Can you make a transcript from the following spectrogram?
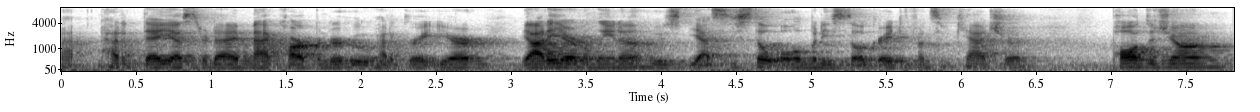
had a day yesterday. Matt Carpenter, who had a great year. Yadier Molina, who's yes, he's still old, but he's still a great defensive catcher. Paul DeJong,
